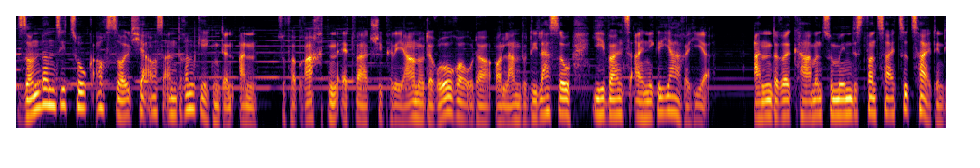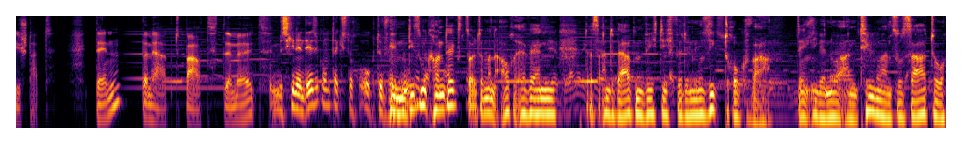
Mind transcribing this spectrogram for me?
sondern sie zog auch solche aus anderen Gegenden an. So verbrachten etwa Cipriano de Roro oder Orlando di Lasso jeweils einige Jahre hier. Andere kamen zumindest von Zeit zu Zeit in die Stadt. Denn, bemerkt Bart de Meut, in diesem Kontext sollte man auch erwähnen, dass Antwerpen wichtig für den Musikdruck war. Denken wir nur an Tilman Susato,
